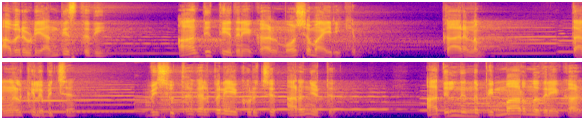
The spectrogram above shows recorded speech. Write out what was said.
അവരുടെ അന്ത്യസ്ഥിതി ആദ്യത്തേതിനേക്കാൾ മോശമായിരിക്കും. കാരണം തങ്ങൾക്ക് ലഭിച്ച വിശുദ്ധ കൽപ്പനയെക്കുറിച്ച് അറിഞ്ഞിട്ട് അതിൽ നിന്ന് പിന്മാറുന്നതിനേക്കാൾ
